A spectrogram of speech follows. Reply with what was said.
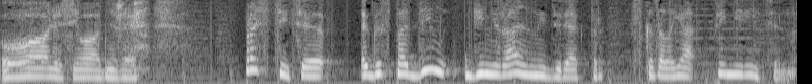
Уволю сегодня же. Простите, господин генеральный директор, сказала я примирительно.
